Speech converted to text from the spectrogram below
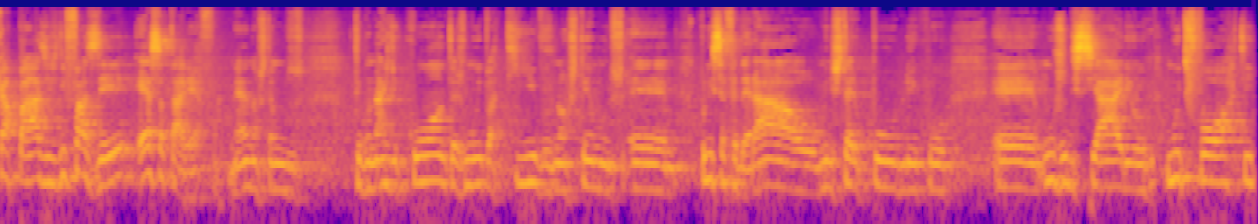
capazes de fazer essa tarefa. Né? Nós temos tribunais de contas muito ativos, nós temos é, Polícia Federal, Ministério Público, é, um judiciário muito forte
